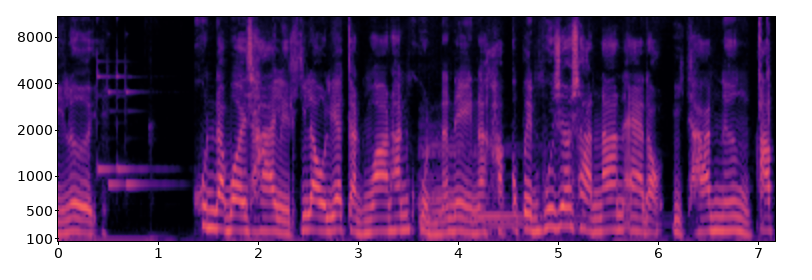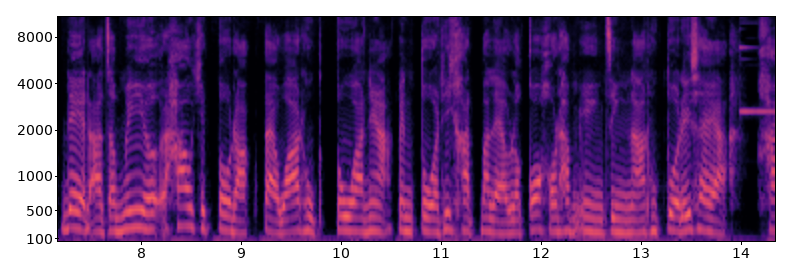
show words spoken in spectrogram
นี้เลย คุณดาบอยชายหรือที่เราเรียกกันว่าท่านขุนนั่นเองนะคะ ก็เป็นผู้เชี่ยวชาญด้าน a อ r d r o p อีกท่านหนึ่งอัปเดตอาจจะไม่เยอะเท่าคริปโตดัก แต่ว่าทุกตัวเนี่ยเป็นตัวที่คัดมาแล้ว แล้วก็เขาทำเองจริงนะ ทุกตัวได้แชร์ใคร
